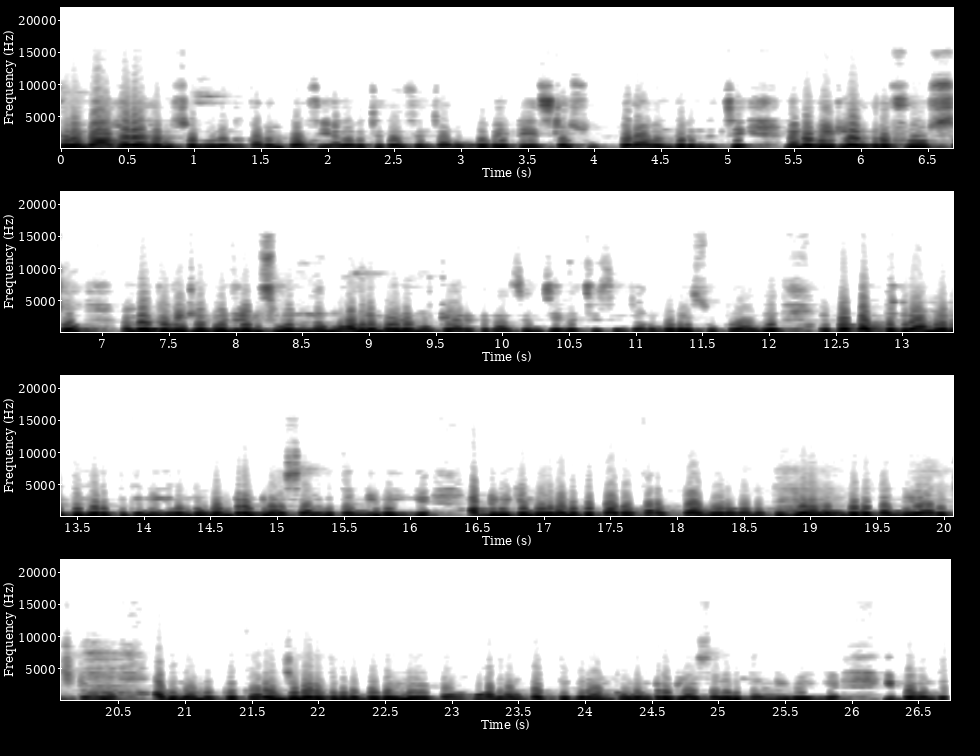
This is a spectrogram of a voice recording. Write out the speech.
இது நம்ம அகரகர்னு சொல்லுவாங்க கடல் பாசி. அதை வச்சு தான் செஞ்சால் ரொம்பவே டேஸ்ட்டாக சூப்பராக வந்துருந்துச்சு. நம்ம வீட்டில் இருக்கிற ஃப்ரூட்ஸும் நம்ம இப்போ வீட்டில் இருக்கிற வெஜிடபிள்ஸ் இருந்தால் மாதுளம்பழமும் கேரட்டு தான் செஞ்சு வச்சு செஞ்சால் ரொம்பவே சூப்பராக இருந்தது. இப்போ பத்து கிராம் எடுத்துக்கிறதுக்கு நீங்கள் வந்து ஒன்றரை கிளாஸ் அளவு தண்ணி வைங்க. அப்படி வைக்கும்போது நமக்கு பதம் கரெக்டாக வரும். நமக்கு ஏன்னா ரொம்பவும் தண்ணியாக வச்சுட்டாலும் அது நமக்கு கரைஞ்சி வரதுக்கு ரொம்பவே லேட் ஆகும். அதனால் பத்து கிராமுக்கு ஒன்றரை கிளாஸ் அளவு தண்ணி வைங்க. இப்போ வந்து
